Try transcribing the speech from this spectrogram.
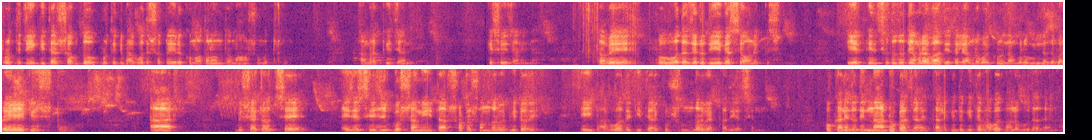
প্রতিটি গীতার শব্দ, প্রতিটি ভাগবতের শব্দ এরকম অতনন্ত মহাসমুদ্র। আমরা কি জানি? কিছুই জানি না। তবে প্রভুবাদের যেটা দিয়ে গেছে, অনেক কিছু। এর কিঞ্চিত যদি আমরা বাজি তাহলে আমরা বৈকুণ্ঠ নাম গোবিন্দ দেবো। রে কৃষ্ণ আর বিষয়টা হচ্ছে, এই যে শ্রীজীব গোস্বামী তার শট সন্দর্ভের ভিতরে এই ভাগবত গীতার খুব সুন্দর ব্যাখ্যা দিয়েছেন। ওখানে যদি না ঢোকা যায়, তাহলে কিন্তু গীতা ভাগবত ভালো বোঝা যায় না।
